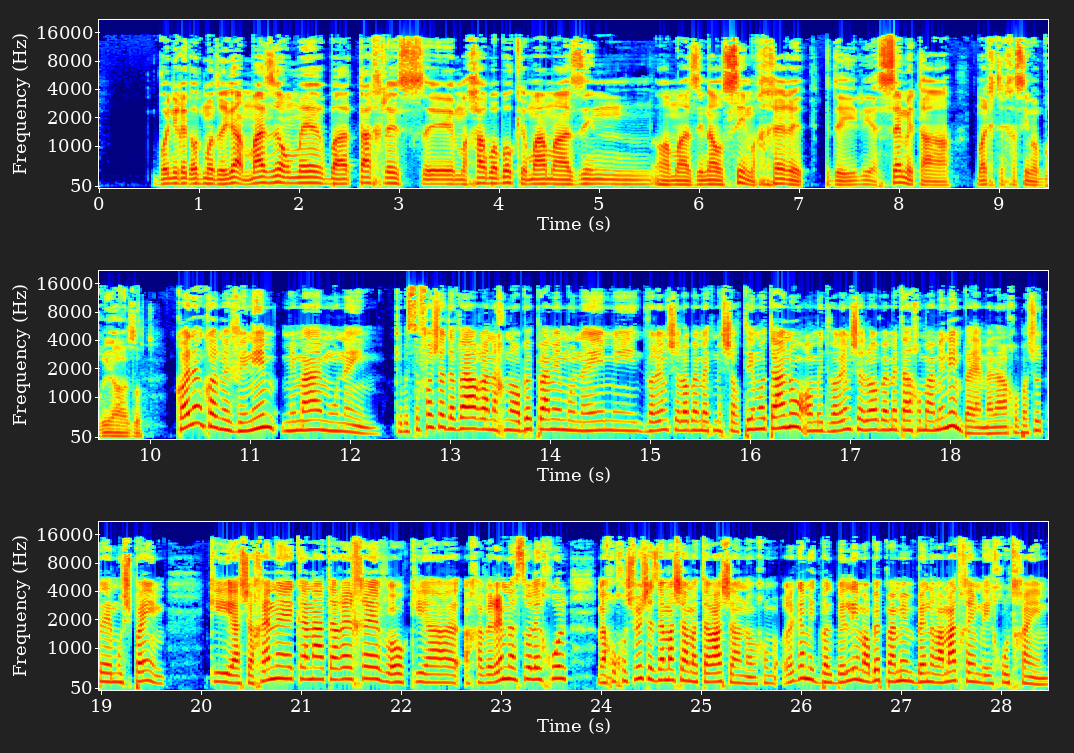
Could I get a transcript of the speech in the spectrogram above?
בואי נרד עוד מדרגה. מה זה אומר בתכלס אה, מחר בבוקר? מה המאזין או המאזינה עושים אחרת כדי ליישם את המערכת היחסים הבריאה הזאת. קודם כל מבינים ממה הם מונעים. כי בסופו של דבר אנחנו הרבה פעמים מונעים מדברים שלא באמת משרתים אותנו, או מדברים שלא באמת אנחנו מאמינים בהם, אלא אנחנו פשוט אה, מושפעים. כי השכן אה, קנה את הרכב, או כי החברים נסעו לחו"ל, ואנחנו חושבים שזה מה שהמטרה שלנו. אנחנו רגע מתבלבלים הרבה פעמים בין רמת חיים לאיכות חיים.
